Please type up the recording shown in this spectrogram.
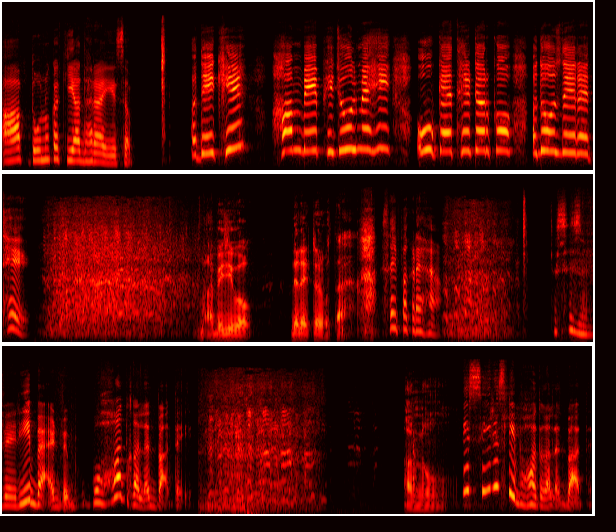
आप दोनों का किया धरा ये सब। और देखिए हम बेफिजूल में ही ऊ कैथेटर को दोष दे रहे थे। भाभी जी वो डायरेक्टर होता है। सही पकड़े हैं। This is very bad Vibhu बहुत गलत बात है ये। अनु। ये सीरियसली बहुत गलत बात है।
